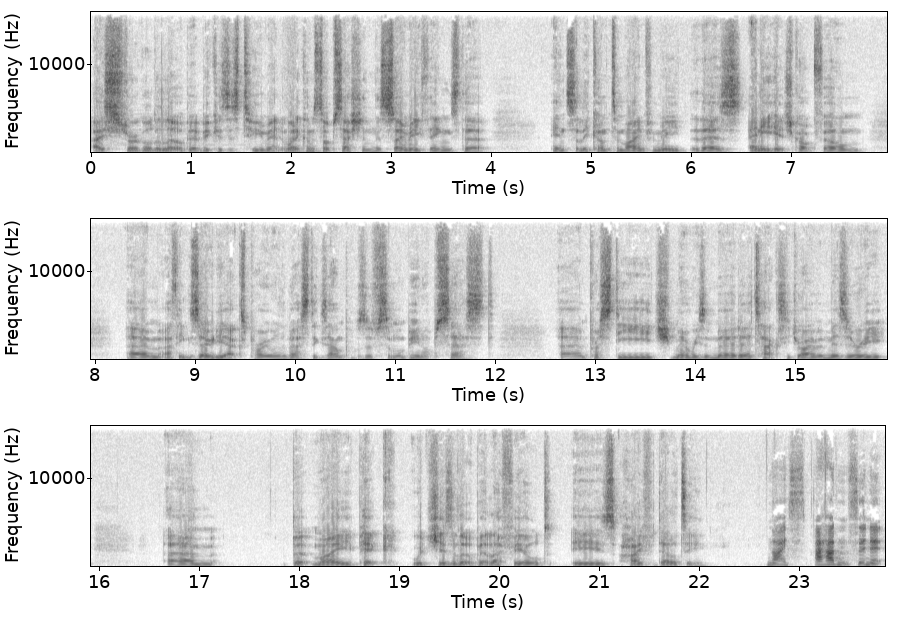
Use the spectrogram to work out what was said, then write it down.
I struggled a little bit because there's too many. When it comes to Obsession, there's so many things that instantly come to mind for me. There's any Hitchcock film. Um, I think Zodiac's probably one of the best examples of someone being obsessed um, Prestige, Memories of Murder, Taxi Driver, Misery. Um, but my pick, which is a little bit left field, is High Fidelity. Nice. I hadn't seen it.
